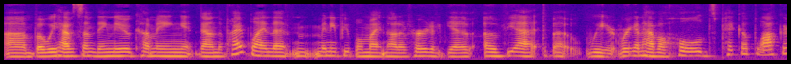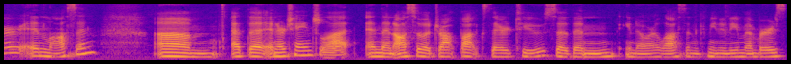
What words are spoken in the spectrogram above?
um, but we have something new coming down the pipeline that many people might not have heard of yet. Of yet but we're we're gonna have a Holds pickup locker in Lawson um, at the interchange lot, and then also a drop box there too. So then you know our Lawson community members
